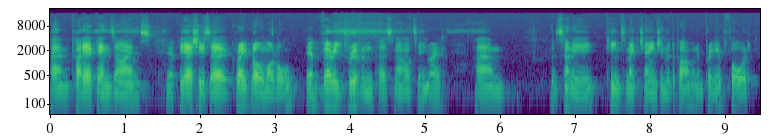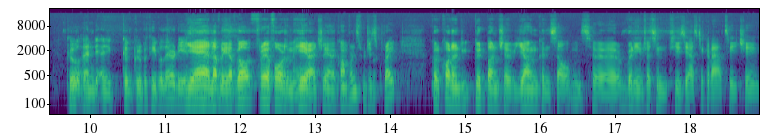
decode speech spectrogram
um, cardiac enzymes. Yep. But yeah, she's a great role model, Yep. very driven personality, Right. um, but certainly keen to make change in the department and bring it forward. Cool. And a good group of people there, do you? Yeah, lovely. I've got three or four of them here actually in the conference, which is great. I've Got quite a good bunch of young consultants who are really interested and enthusiastic about teaching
